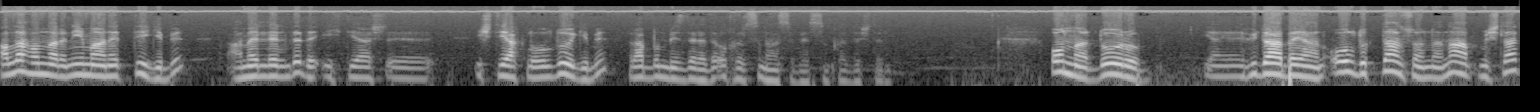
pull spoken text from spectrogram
Allah onların iman ettiği gibi amellerinde de ihtiyaç e, iştiyaklı olduğu gibi Rabbim bizlere de o hırsı nasip etsin kardeşlerim. Onlar doğru yani hüda beyan olduktan sonra ne yapmışlar?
